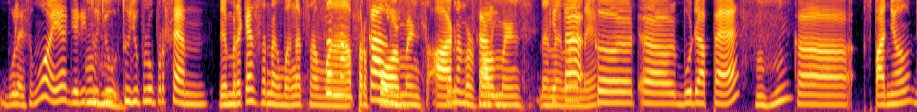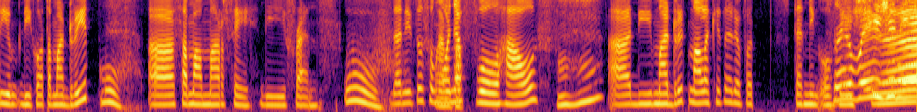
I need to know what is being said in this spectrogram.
bule semua ya. Jadi Mhm. tujuh 70% Dan mereka senang banget sama Senang sekali. performance art, Senang sekali. performance dan kita lain-lain ya. ke uh, Budapest, Mhm. ke Spanyol di di kota Madrid, Uh. uh, sama Marseille di France. Uh. Dan itu semuanya full house. Mhm. Uh, di Madrid malah kita dapat standing ovation. Celebration ya.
